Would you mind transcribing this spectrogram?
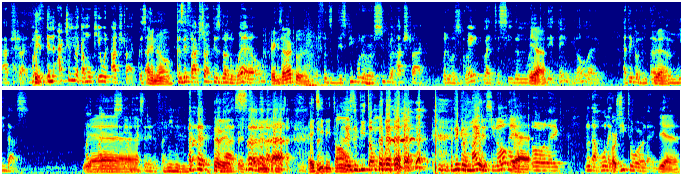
abstract? But it, and actually, like I'm okay with abstract because I know. because if abstract is done well, you know, Exactly. if it's these people that were super abstract, but it was great, like to see them like, Yeah. do their thing, you know, like I think of, of, Yeah. of Midas. Mi- Yeah. Midas, yeah, I, was, I said it in French. Oh, yeah, Midas. French. Exhibiton. Exhibiton. I think of Midas, you know, like Yeah. or like you know that whole like Or- detour, like Yeah.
